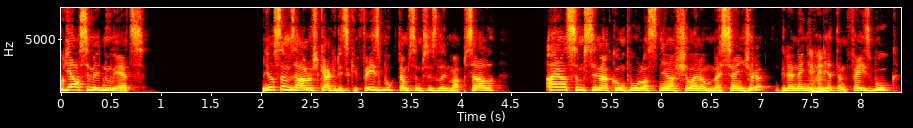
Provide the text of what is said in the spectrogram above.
udělal jsem jednu věc. Měl jsem v záložkách vždycky Facebook, tam jsem si s lidma psal a já jsem si na kompu vlastně našel jenom Messenger, kde není mm-hmm. vidět ten Facebook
